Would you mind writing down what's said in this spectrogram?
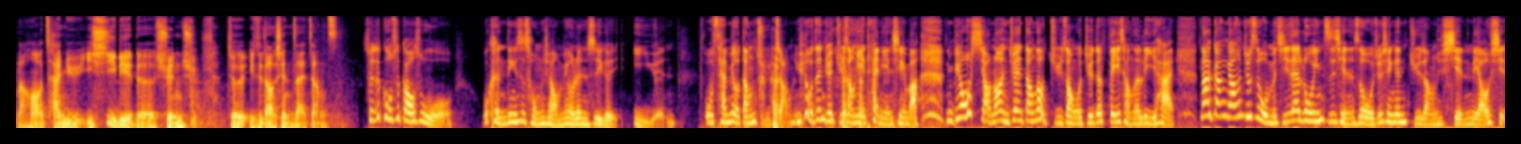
然后参与一系列的选举，就是一直到现在这样子。所以这故事告诉我，我肯定是从小没有认识一个议员。我才没有当局长，因为我真的觉得局长你也太年轻了吧！你比我小，然后你居然当到局长，我觉得非常的厉害。那刚刚就是我们其实，在录音之前的时候，我就先跟局长闲聊，闲，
